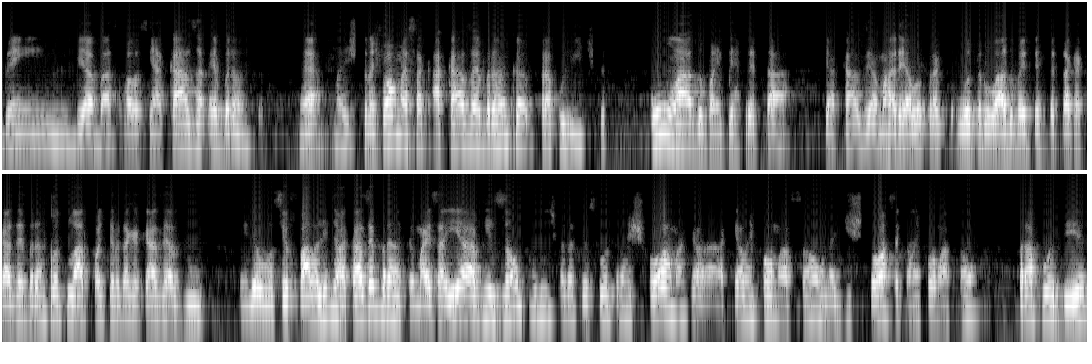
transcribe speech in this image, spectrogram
bem beabá, você fala assim, a casa é branca, né, mas transforma essa, a casa é branca para política. Um lado vai interpretar que a casa é amarela, o outro lado vai interpretar que a casa é branca, outro lado pode interpretar que a casa é azul, entendeu? Você fala ali, a casa é branca, mas aí a visão política da pessoa transforma aquela, aquela informação, né, distorce aquela informação para poder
